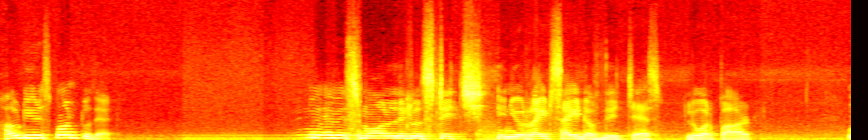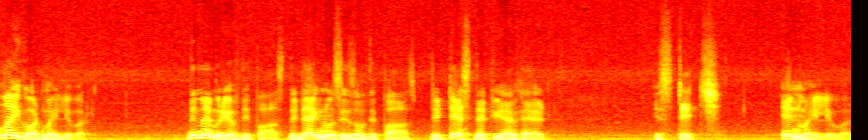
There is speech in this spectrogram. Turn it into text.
how do you respond to that? You have a small little stitch in your right side of the chest, lower part, my God, my liver. The memory of the past, the diagnosis of the past, the test that you have had, stitch in my liver.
